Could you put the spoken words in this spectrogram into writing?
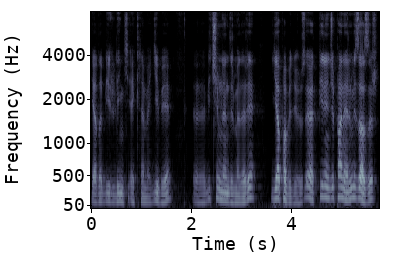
ya da bir link ekleme gibi e, biçimlendirmeleri yapabiliyoruz. Evet birinci panelimiz hazır.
